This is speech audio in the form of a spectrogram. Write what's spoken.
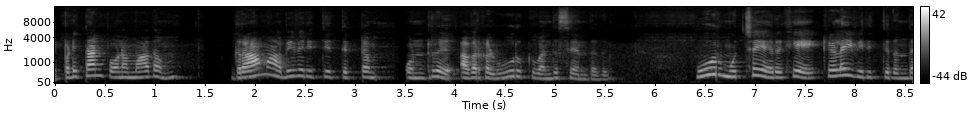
இப்படித்தான் போன மாதம் கிராம அபிவிருத்தி திட்டம் ஒன்று அவர்கள் ஊருக்கு வந்து சேர்ந்தது. ஊர் முச்சை அருகே கிளை விரித்திருந்த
